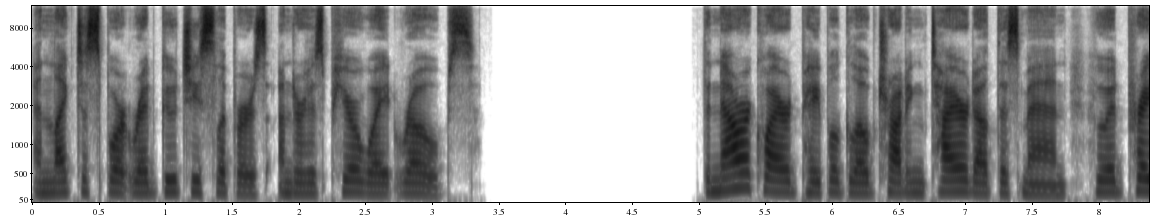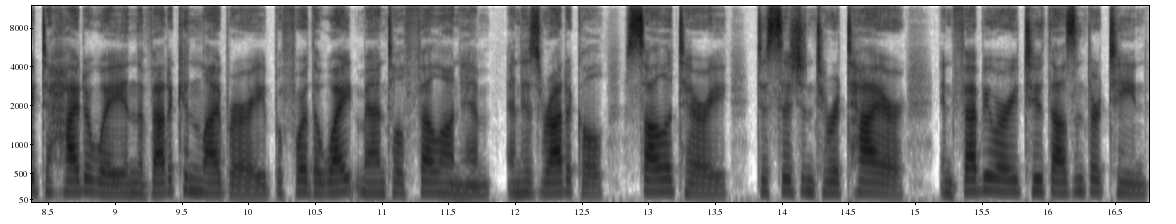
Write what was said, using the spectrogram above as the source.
and liked to sport red Gucci slippers under his pure white robes. The now required papal globe-trotting tired out this man, who had prayed to hide away in the Vatican library before the white mantle fell on him, and his radical, solitary, decision to retire, in February 2013,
